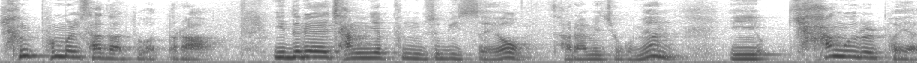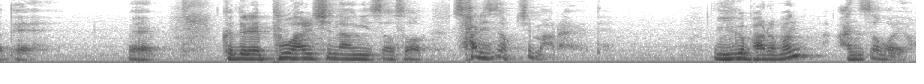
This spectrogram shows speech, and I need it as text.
향품을 사다 두었더라. 이들의 장례 풍습이 있어요. 사람이 죽으면 이 향유를 퍼야 돼. 왜? 그들의 부활 신앙이 있어서 살이 썩지 말아야 돼. 이거 바르면 안 썩어요.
